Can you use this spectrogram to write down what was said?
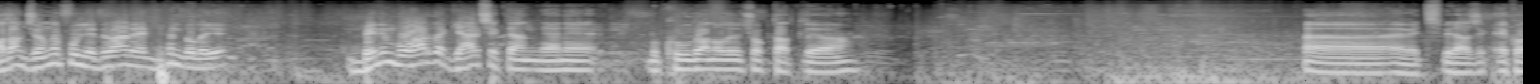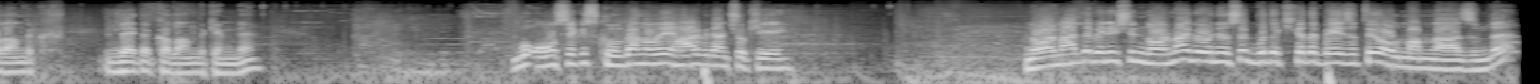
Adam canını fullledi lan redden dolayı. Benim bu arada gerçekten yani bu cooldown olayı çok tatlı ya. Ee, evet birazcık ekolandık. Red ekolandık hem de. Bu 18 cooldown olayı harbiden çok iyi. Normalde benim için normal bir oyun olsa bu dakikada base atıyor olmam lazımdı.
